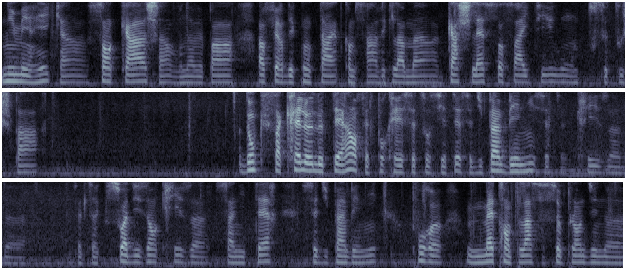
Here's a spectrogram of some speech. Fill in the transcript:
numérique, hein, sans cash. Hein. Vous n'avez pas à faire des contacts comme ça avec la main. Cashless society où on ne se touche pas. Donc ça crée le, le, terrain en fait pour créer cette société. C'est du pain béni cette crise de cette soi-disant crise sanitaire. C'est du pain béni pour euh, mettre en place ce plan d'une euh,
